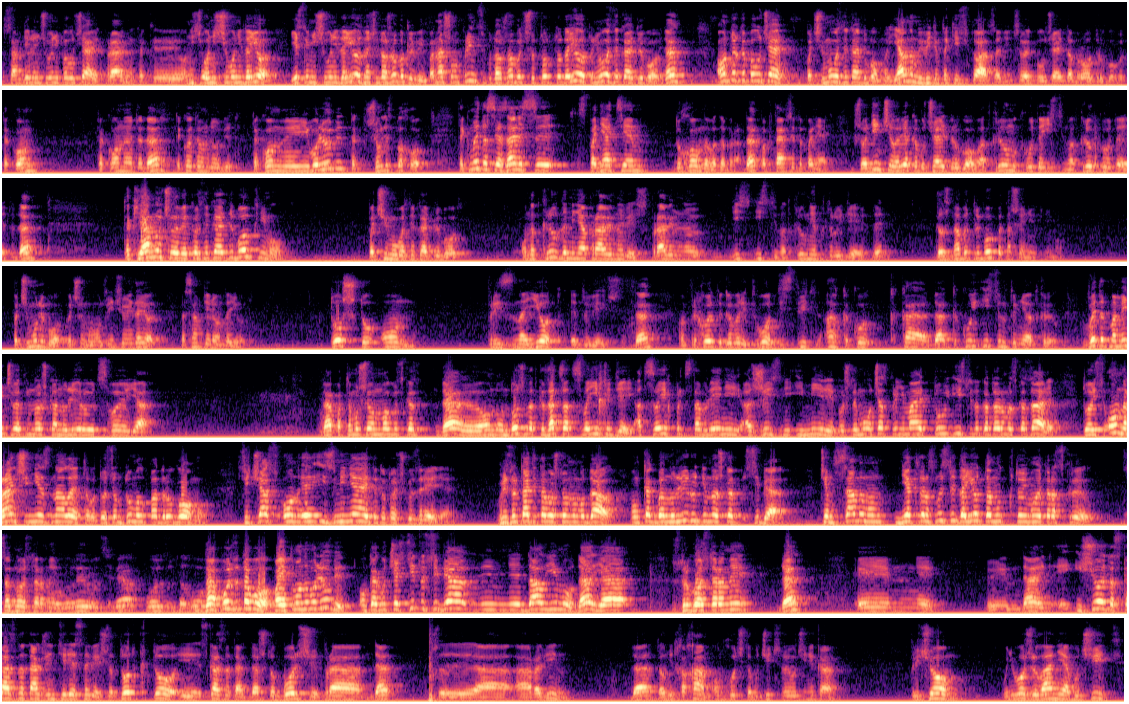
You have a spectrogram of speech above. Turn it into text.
На самом деле ничего не получает, правильно? Так э, он, ничего, он ничего не дает. Если он ничего не дает, значит должно быть любви. По нашему принципу должно быть, что тот, кто дает, у него возникает любовь, да? А он только получает. Почему возникает любовь? Мы явно мы видим такие ситуации. Один человек получает добро от другого. Так он, так он это, да? Так это он любит. Так он его любит. Так в чем здесь плохого? Так мы это связали с, с понятием духовного добра, да? Попытаемся это понять что один человек обучает другого, открыл ему какую-то истину, открыл какую-то это, да? Так явно у человека возникает любовь к нему. Почему возникает любовь? Он открыл для меня правильную вещь, правильную истину, открыл некоторую идею, да? Должна быть любовь по отношению к нему. Почему любовь? Почему? Он же ничего не дает. На самом деле он дает. То, что он признает эту вещь, да, он приходит и говорит, вот, действительно, а, какой, какая, да, какую истину ты мне открыл. В этот момент человек немножко аннулирует свое «я». Да, потому что он могу сказать, да, он, он должен отказаться от своих идей, от своих представлений о жизни и мире, потому что ему он сейчас принимает ту истину, которую мы сказали. То есть он раньше не знал этого, то есть он думал по-другому. Сейчас он э, изменяет эту точку зрения в результате того, что он ему дал, он как бы аннулирует немножко себя. Тем самым он в некотором смысле дает тому, кто ему это раскрыл. С одной стороны. Аннулирует себя в пользу того. Да, в пользу того. Поэтому он его любит. Он как бы частицу себя э, дал ему. Да, я с другой стороны, да, э, э, э, да, еще это сказано также интересная вещь, что тот, кто, и сказано так, да, что больше про, да, а, а Равин, да, Талмит Хахам, он хочет обучить своего ученика. Причем у него желание обучить,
